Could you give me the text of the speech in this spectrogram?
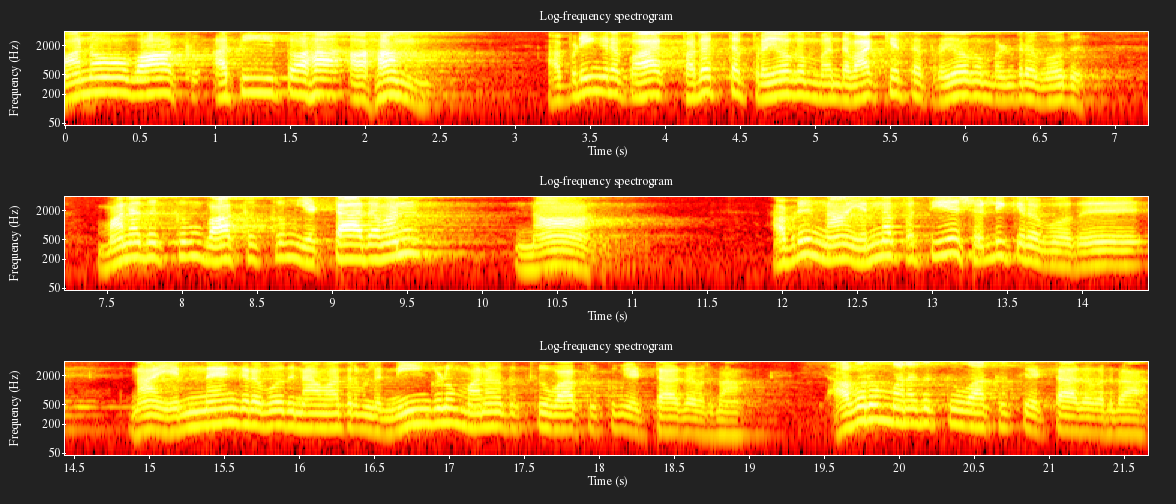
மனோவாக் அதீதா அகம் அப்படிங்கிற பா பதத்தை பிரயோகம் அந்த வாக்கியத்தை பிரயோகம் பண்ணுற போது மனதுக்கும் வாக்குக்கும் எட்டாதவன் நான். அப்படின்னு நான் என்னை பற்றியே சொல்லிக்கிற போது நான் என்னங்கிற போது நான் மாத்திரம் இல்லை நீங்களும் மனதுக்கு வாக்குக்கும் எட்டாதவர் தான். அவரும் மனதுக்கு வாக்குக்கு எட்டாதவர் தான்.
